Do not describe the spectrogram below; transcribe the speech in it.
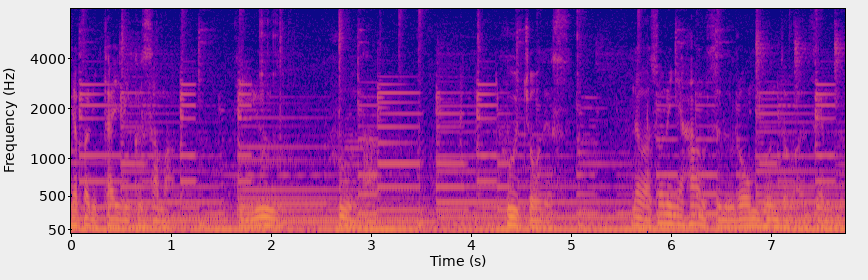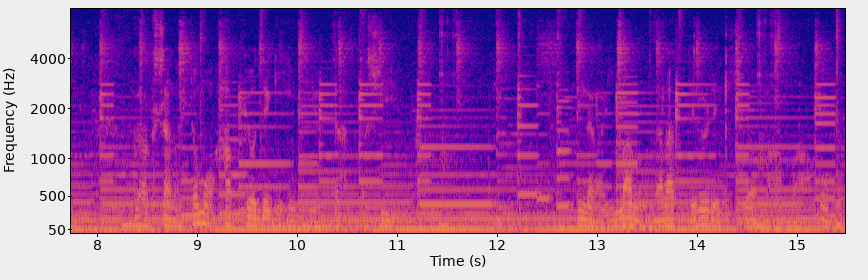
やっぱり大陸様っていう風な風潮です。だからそれに反する論文とか全部学者の人も発表できひんって言ってはったしだから今の習ってる歴史はまあまあほぼ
